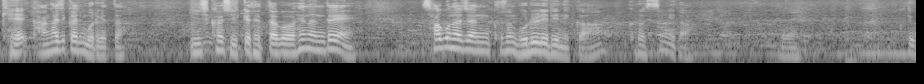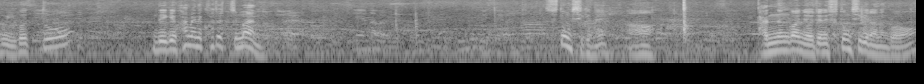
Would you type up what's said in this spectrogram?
개 강아지까지 모르겠다. 인식할 수 있게 됐다고 했는데 사고 나지 않고선 모를 일이니까. 그렇습니다. 네. 그리고 이것도 근데 이게 화면이 커졌지만 수동식이네. 아. 닫는 건 여전히 수동식이라는 거.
